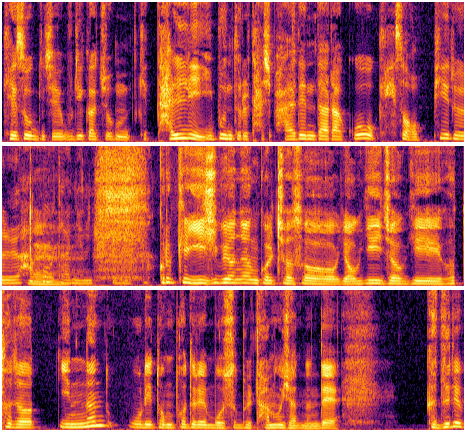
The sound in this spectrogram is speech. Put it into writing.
계속 이제 우리가 좀 이렇게 달리 이분들을 다시 봐야 된다라고 계속 어필을 하고 네. 다니는 중입니다. 그렇게 20여 년 걸쳐서 여기저기 흩어져 있는 우리 동포들의 모습을 담으셨는데 그들의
